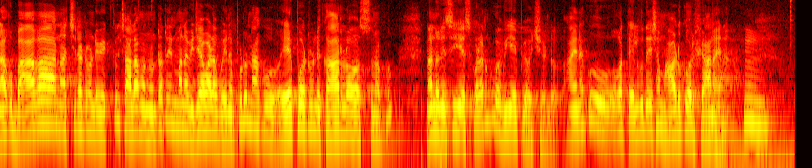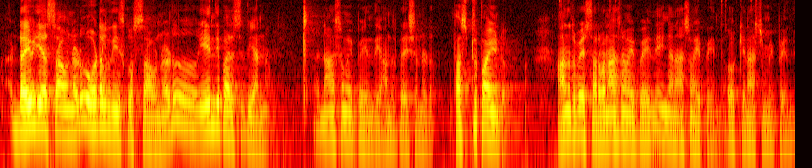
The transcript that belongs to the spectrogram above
నాకు బాగా నచ్చినటువంటి వ్యక్తులు చాలామంది ఉంటారు. నేను మన విజయవాడ పోయినప్పుడు నాకు ఎయిర్పోర్ట్ నుండి కారులో వస్తున్నప్పుడు నన్ను రిసీవ్ చేసుకోవడానికి ఒక వీఐపీ వచ్చిండు. ఆయనకు ఒక తెలుగుదేశం హార్డ్ కోర్ ఫ్యాన్ ఆయన. డ్రైవ్ చేస్తూ ఉన్నాడు హోటల్కి తీసుకొస్తా ఉన్నాడు ఏంది పరిస్థితి అన్న. నాశనం అయిపోయింది ఆంధ్రప్రదేశ్ అన్నాడు. ఫస్ట్ పాయింట్ ఆంధ్రప్రదేశ్ సర్వనాశనం అయిపోయింది ఇంకా నాశనం అయిపోయింది. ఓకే నాశనం అయిపోయింది.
